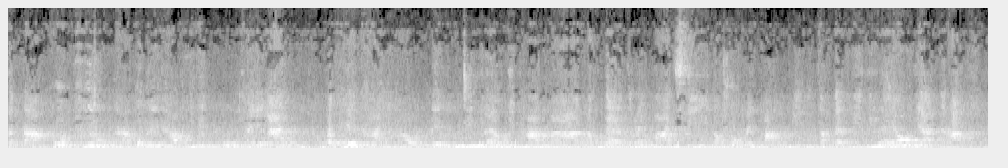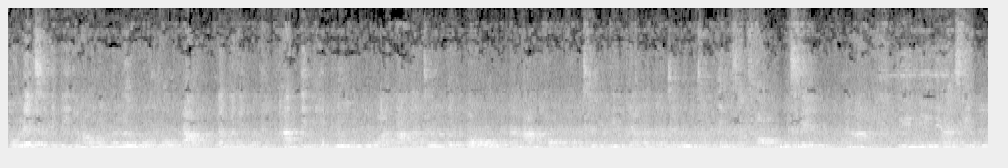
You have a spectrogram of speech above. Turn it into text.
ต่างๆเพิ่มขึ้นนะคะก็เลยทำให้เห็นโอ้ให้อันประเทศไทยเราเด่นจริงแล้ว ขเศรษฐกิจเราเนี่ยมันเริ่มลดลงแล้วแต่มันยังไม่ถึงขั้นติดลบคือตัวอัตราการเจริญเติบโตนะคะของของเศรษฐกิจเนี่ยมันจะดูที่ขึ้นสักสองเปอร์เซ็นต์นะคะทีนี้เนี่ยสิ่งที่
